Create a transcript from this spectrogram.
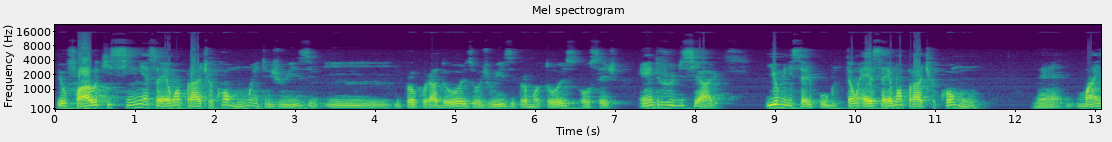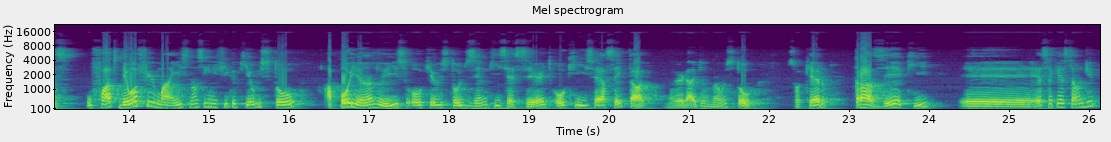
eu falo que sim, essa é uma prática comum entre juízes e, procuradores, ou juízes e promotores, ou seja, entre o judiciário e o Ministério Público. Então, essa é uma prática comum, né? mas o fato de eu afirmar isso não significa que eu estou apoiando isso ou que eu estou dizendo que isso é certo ou que isso é aceitável. Na verdade, eu não estou. Só quero trazer aqui é, essa questão de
